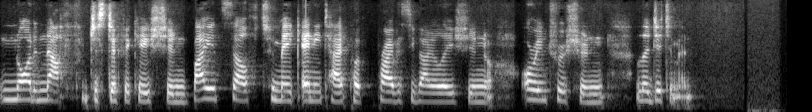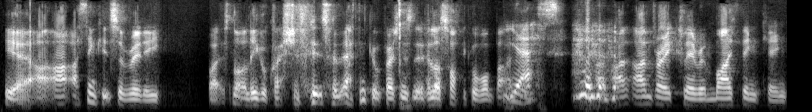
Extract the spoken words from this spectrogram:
not enough justification by itself to make any type of privacy violation or intrusion legitimate? Yeah, I, I think it's a really well, it's not a legal question; it's an ethical question, it's a philosophical one. But yes, I am very clear in my thinking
